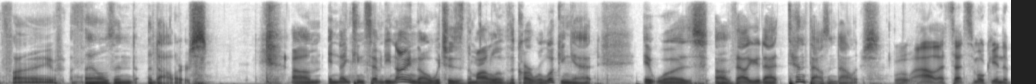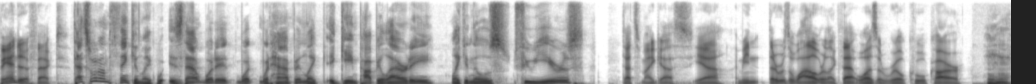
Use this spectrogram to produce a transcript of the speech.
Five thousand dollars. Um, in 1979, though, which is the model of the car we're looking at, it was uh, valued at ten thousand dollars. Wow, that's that Smokey and the Bandit effect. That's what I'm thinking. Like, is that what it what what happened? Like, it gained popularity, like in those few years. That's my guess. Yeah. I mean, there was a while where like that was a real cool car, I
